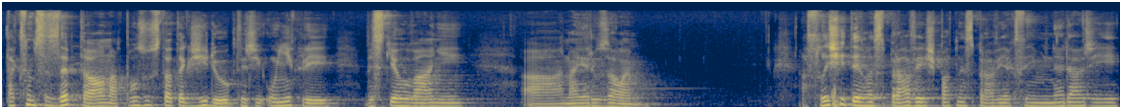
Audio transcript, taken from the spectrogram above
a tak jsem se zeptal na pozůstatek židů, kteří unikli ve stěhování na Jeruzalém. A slyší tyhle zprávy, špatné zprávy, jak se jim nedaří,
